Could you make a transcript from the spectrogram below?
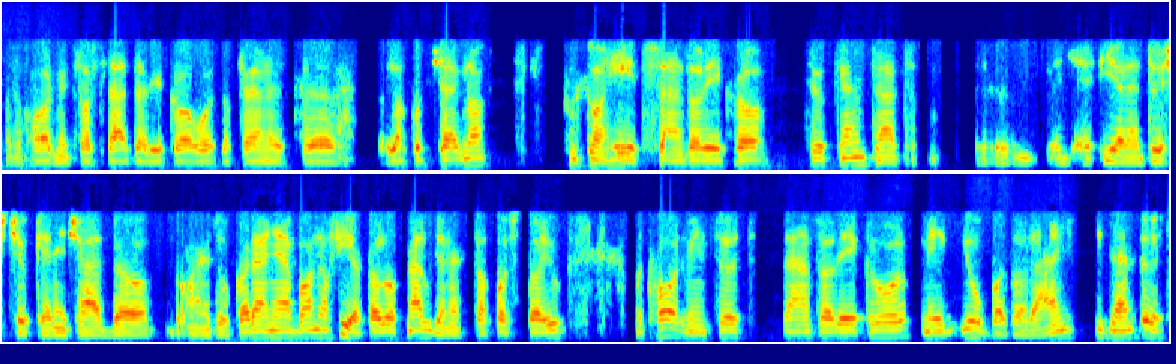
az a 36 százaléka volt a felnőtt lakosságnak, 27 százalékra csökkent, tehát egy jelentős csökkenés állt be a dohányzók arányában. A fiataloknál ugyanezt tapasztaljuk, hogy 35 százalékról még jobb az arány, 15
